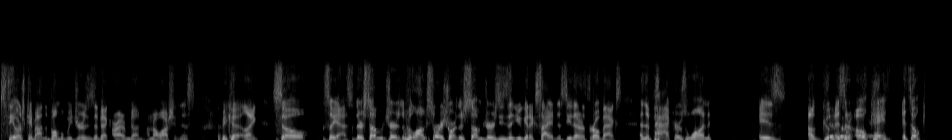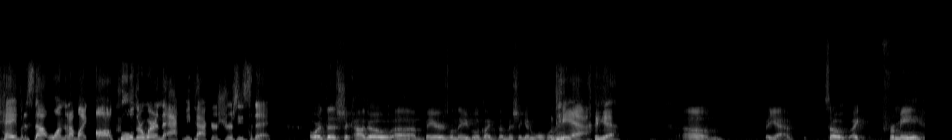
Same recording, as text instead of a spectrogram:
Steelers came out in the Bumblebee jerseys, I'd be like, all right, I'm done. I'm not watching this because like so so yeah. So there's some jerseys. Long story short, there's some jerseys that you get excited to see that are throwbacks, and the Packers one is a good is an okay. It's okay, but it's not one that I'm like, oh, cool. They're wearing the Acme Packers jerseys today or the Chicago uh, Bears when they look like the Michigan Wolverines. Yeah, yeah. Um, but yeah. So like for me,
